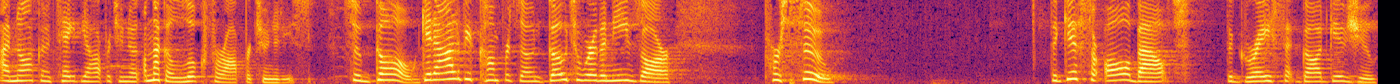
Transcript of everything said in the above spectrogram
I'm not going to take the opportunity, I'm not going to look for opportunities. So go, get out of your comfort zone, go to where the needs are, pursue. The gifts are all about the grace that God gives you,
